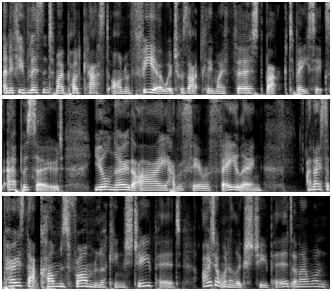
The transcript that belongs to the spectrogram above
And if you've listened to my podcast on fear, which was actually my first back to basics episode, you'll know that I have a fear of failing. And I suppose that comes from looking stupid. I don't want to look stupid and I want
